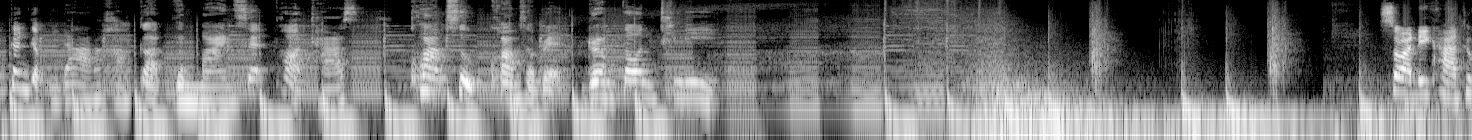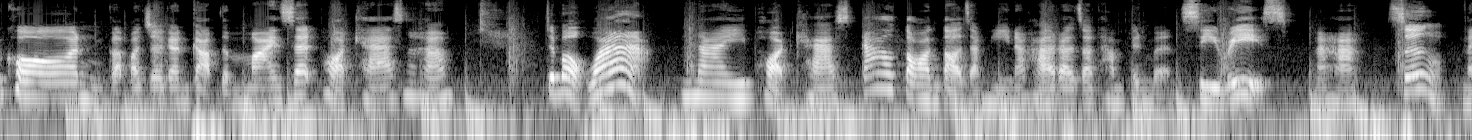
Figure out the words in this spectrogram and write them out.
บกันกับมิดานะคะ กับ The Mindset Podcast ความสุขความสำเร็จเริ่มต้นที่นี่ สวัสดีค่ะทุกคนกลับมาเจอกันกับ The Mindset Podcast นะคะ จะบอกว่าในพอดแคสต์9ตอนต่อจากนี้นะคะ เราจะทำเป็นเหมือนซีรีส์นะคะ ซึ่งใน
